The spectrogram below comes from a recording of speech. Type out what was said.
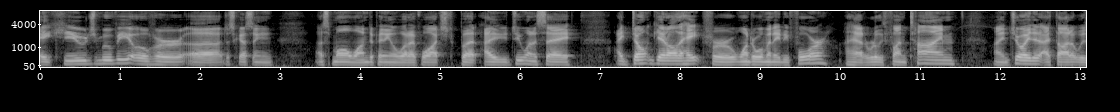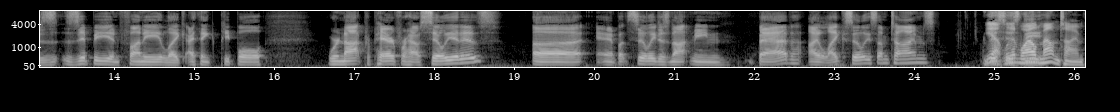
a huge movie over uh, discussing a small one, depending on what I've watched. But I do want to say I don't get all the hate for Wonder Woman eighty four. I had a really fun time. I enjoyed it. I thought it was zippy and funny. Like I think people were not prepared for how silly it is. Uh, and but silly does not mean bad. I like silly sometimes. Yeah, This Wild the- Mountain Thyme.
